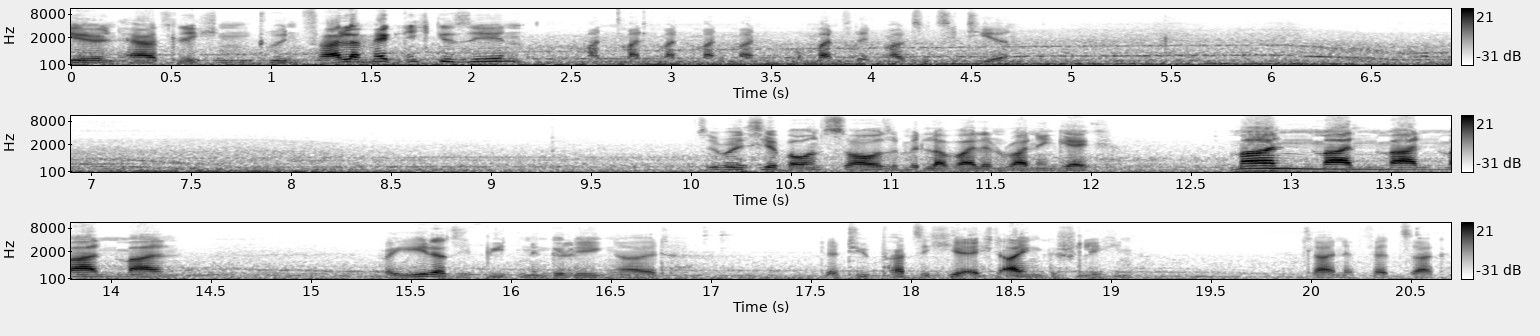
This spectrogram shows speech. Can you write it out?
Vielen herzlichen grünen Pfeil am Heck nicht gesehen. Mann, Mann, Mann, Mann, Mann. Um Manfred mal zu zitieren. Ist übrigens hier bei uns zu Hause mittlerweile ein Running Gag. Mann, Mann, Mann, Mann, Mann. Bei jeder sich bietenden Gelegenheit. Der Typ hat sich hier echt eingeschlichen. Kleine Fettsack.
